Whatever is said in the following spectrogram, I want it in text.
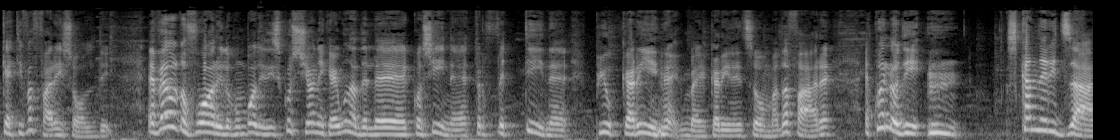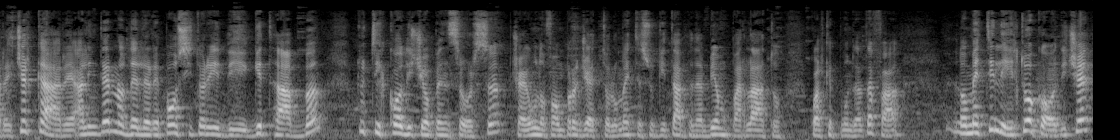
che ti fa fare i soldi. È venuto fuori dopo un po' di discussioni che una delle cosine, truffettine più carine, beh, carine insomma, da fare è quello di scannerizzare, cercare all'interno delle repository di GitHub tutti i codici open source, cioè uno fa un progetto, lo mette su GitHub, ne abbiamo parlato qualche puntata fa, lo metti lì il tuo codice,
